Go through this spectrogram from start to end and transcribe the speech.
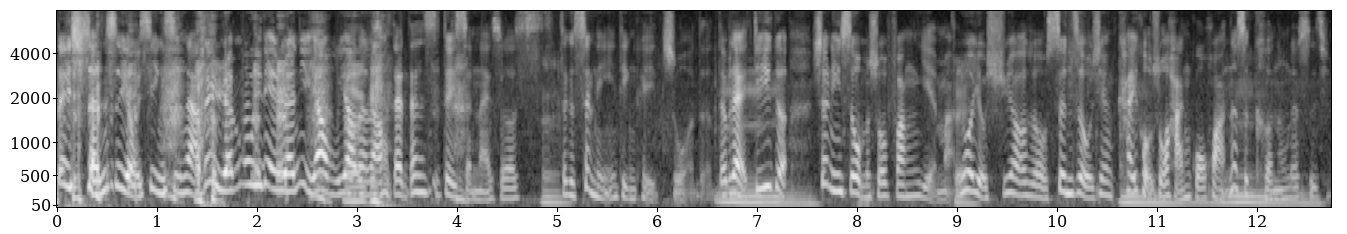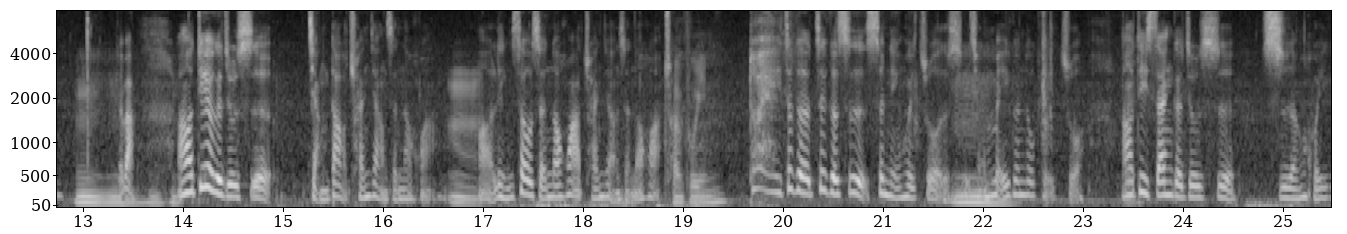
对神是有信心啊，对人不一定，人你要不要的呢？但但是对神来说，嗯这个圣灵一定可以做的，对不对？第一个，圣灵使我们说方言嘛，如果有需要的时候，甚至我现在开口说韩国话，那是可能的事情。嗯，对吧？然后第二个就是讲到、传讲神的话嗯，啊，领受神的话、传讲神的话。传福音，对，这个这个是圣灵会做的事情，嗯每一个人都可以做。然后第三个就是使人悔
